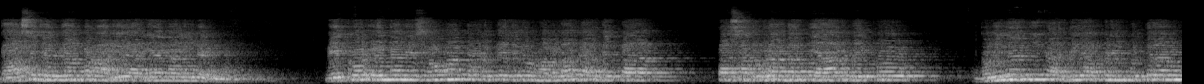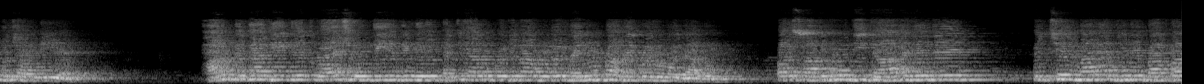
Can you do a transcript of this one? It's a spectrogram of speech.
10 ਜੰਗਾਂ ਪਹਾੜੀ ਰਾਜਿਆਂ ਨਾਲ ਹੀ ਲੜੀਆਂ। ਵੇਖੋ, ਇਹਨਾਂ ਨੇ ਸੌਹਾਂ ਤੋੜ ਕੇ ਜਦੋਂ ਹਮਲਾ ਕਰ ਦਿੱਤਾ, ਤਾਂ ਸਤਿਗੁਰਾਂ ਦਾ ਪਿਆਰ ਵੇਖੋ। ਦੁਨੀਆ ਕੀ ਕਰਦੀ ਆਪਣੇ ਪੁੱਤਰਾਂ ਨੂੰ ਬਚਾਉਂਦੀ ਹੈ। ਹਰ ਪਿਤਾ ਦੀ ਇਹ ਖੁਆਇਸ਼ ਹੁੰਦੀ ਹੈ ਕਿ ਮੇਰੇ ਬੱਚਿਆਂ ਨੂੰ ਕੁਝ ਨਾ ਹੋਵੇ, ਮੈਨੂੰ ਭਾਵੇਂ ਕੁਝ ਹੋ ਜਾਵੇ। ਪਰ ਸਤਿਗੁਰੂ ਜੀ ਜਾ ਰਹੇ ਨੇ, ਪਿੱਛੇ ਮਹਾਰਾਜ ਜੀ ਨੇ ਬਾਬਾ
